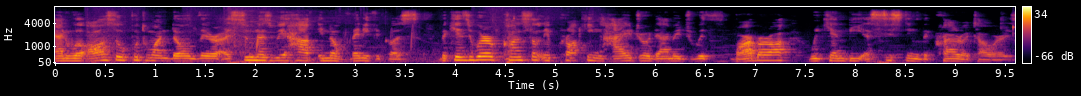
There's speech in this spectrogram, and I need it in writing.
And we'll also put one down there as soon as we have enough Veneficus. Because we're constantly proccing Hydro damage with Barbara, we can be assisting the Cryo Towers.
